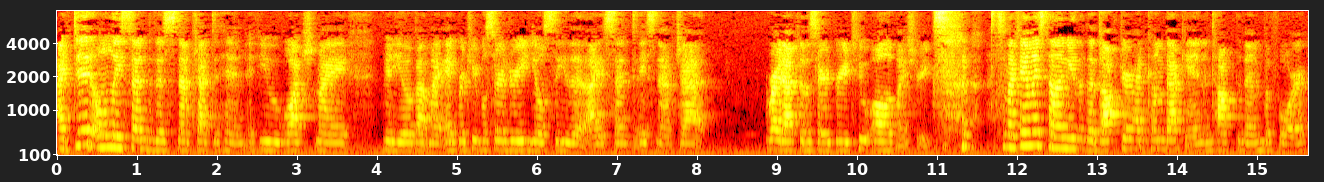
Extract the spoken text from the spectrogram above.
I did only send this Snapchat to him. If you watched my video about my egg retrieval surgery, you'll see that I sent a Snapchat right after the surgery to all of my streaks. so my family's telling me that the doctor had come back in and talked to them before,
